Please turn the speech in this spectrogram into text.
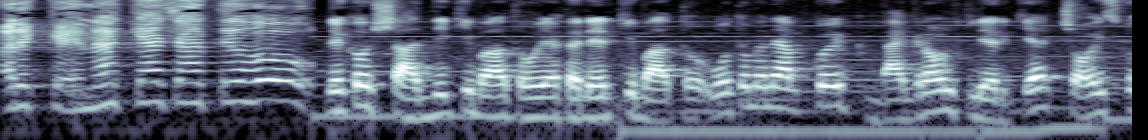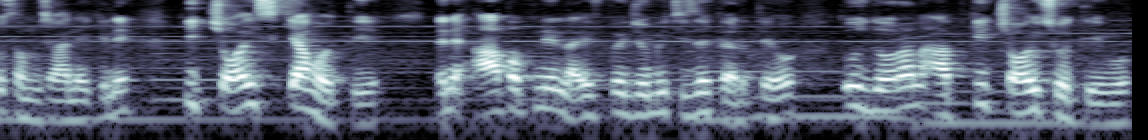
अरे कहना क्या चाहते हो? देखो शादी की बात हो या करियर की बात हो वो तो मैंने आपको एक बैकग्राउंड क्लियर किया चॉइस को समझाने के लिए कि चॉइस क्या होती है। यानी आप अपनी लाइफ में जो भी चीज़ें करते हो तो उस दौरान आपकी चॉइस होती है वो।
